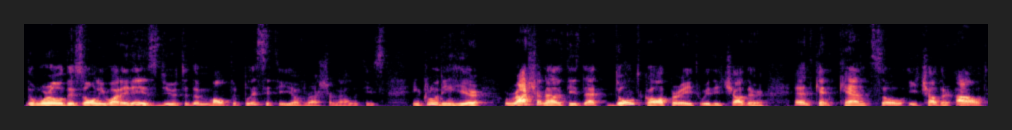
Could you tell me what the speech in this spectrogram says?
The world is only what it is due to the multiplicity of rationalities, including here rationalities that don't cooperate with each other and can cancel each other out,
